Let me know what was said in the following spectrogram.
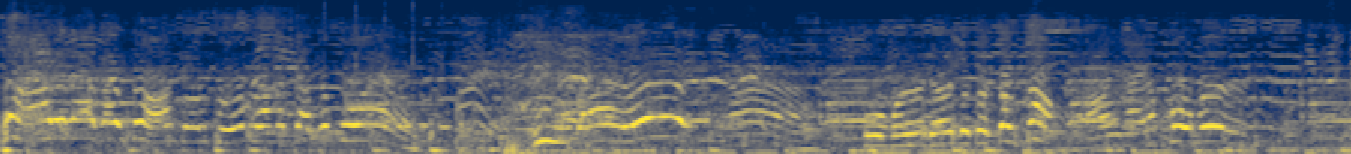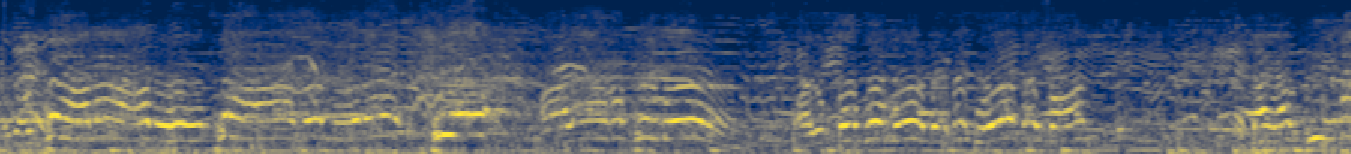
ขวาไปแล้วไก่ส อนเดินสูงลงมาจับกับมวยขี่ไปเออ่าคู่มือเดินจนจนจ้องจ้องเอายังไงครับคู่มือขวาหน้าครับโอ้โหขวาเดินมือเลยเพียงมาแล้วครับคู่มือปล่อยลูกโป่งคู่มือแต่ไม่ถึงไก่สอนใช่ครับพี่ไม่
